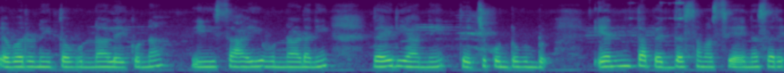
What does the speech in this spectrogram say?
ఎవరు నీతో ఉన్నా లేకున్నా ఈ సాయి ఉన్నాడని ధైర్యాన్ని తెచ్చుకుంటూ ఉండు. ఎంత పెద్ద సమస్య అయినా సరే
